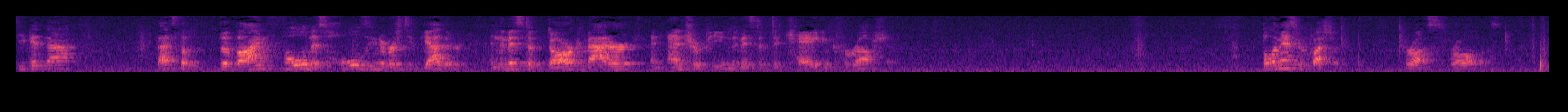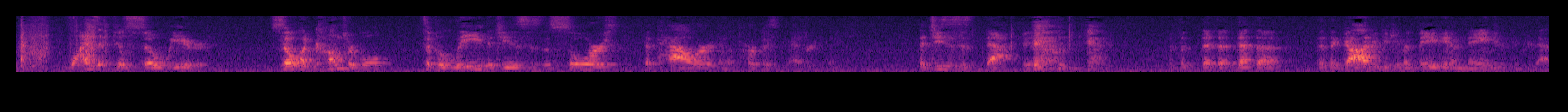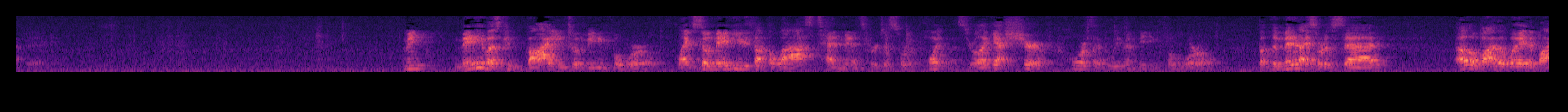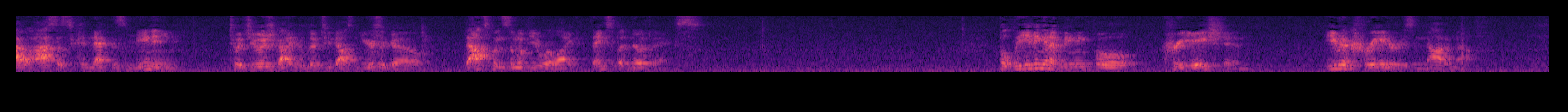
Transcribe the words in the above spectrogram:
Do you get that? That's the divine fullness holds the universe together in the midst of dark matter and entropy, in the midst of decay and corruption. But let me ask you a question for us, for all of us. Why does it feel so weird, so uncomfortable to believe that Jesus is the source, the power, and the purpose of everything? That Jesus is that big. That the, that the, that the, that the God who became a baby in a manger can be that big. I mean, many of us can buy into a meaningful world. Like, so maybe you thought the last 10 minutes were just sort of pointless. You were like, yeah, sure, of course I believe in a meaningful world. But the minute I sort of said, oh, by the way, the Bible asks us to connect this meaning to a Jewish guy who lived 2,000 years ago, that's when some of you were like, thanks, but no thanks. Believing in a meaningful creation, even a creator, is not enough.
